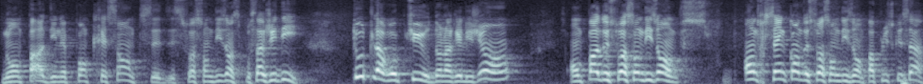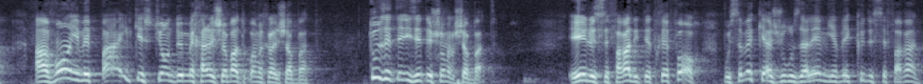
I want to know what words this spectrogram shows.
Nous, on parle d'une époque récente, c'est de 70 ans. C'est pour ça que j'ai dit, toute la rupture dans la religion, on parle de 70 ans, entre 50 et 70 ans, pas plus que ça. Avant, il n'y avait pas une question de Mechal Shabbat ou pas Mechal Shabbat. Tous étaient, ils étaient Shomer Shabbat. Et le séfarade était très fort. Vous savez qu'à Jérusalem, il n'y avait que des séfarades.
